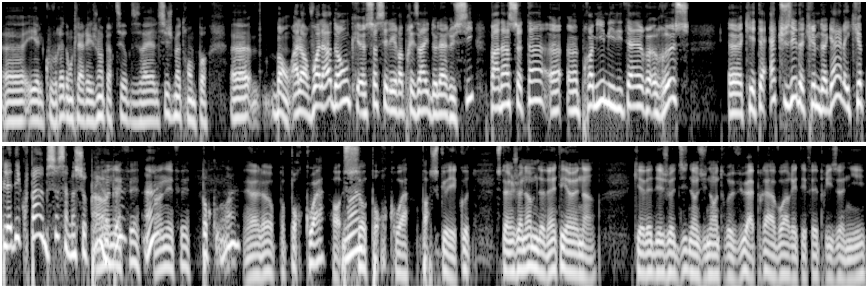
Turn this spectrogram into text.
Euh, et elle couvrait donc la région à partir d'Israël, si je me trompe pas. Euh, bon, alors voilà, donc euh, ça c'est les représailles de la Russie. Pendant ce temps, un premier militaire russe qui était accusé de crimes de guerre et qui a plaidé coupable. Ça, ça m'a surpris un peu. Effet, hein? En effet. Pourquoi? alors, pourquoi? Oh, Ça, pourquoi? Parce que, écoute, c'est un jeune homme de 21 ans qui avait déjà dit dans une entrevue, après avoir été fait prisonnier,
